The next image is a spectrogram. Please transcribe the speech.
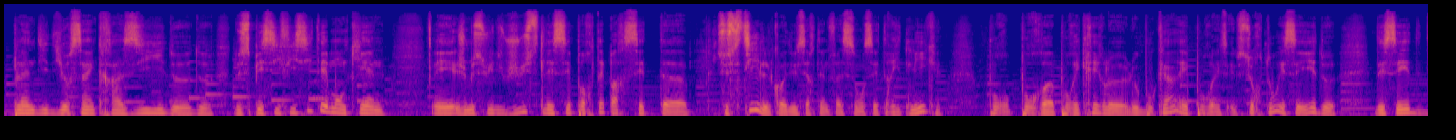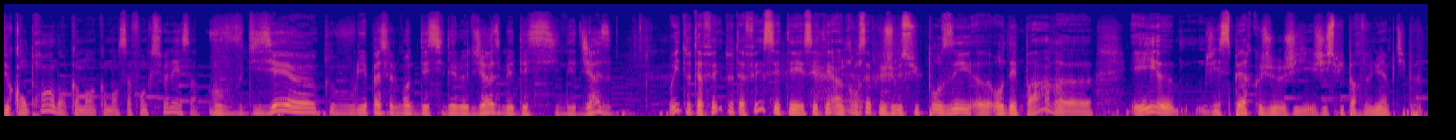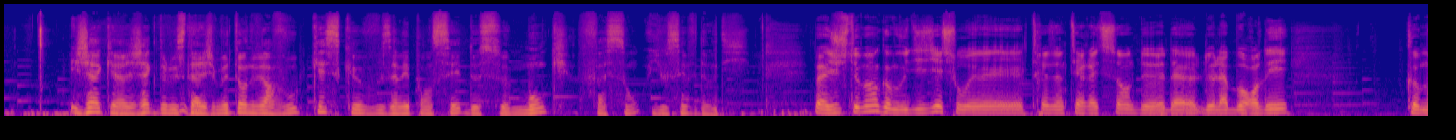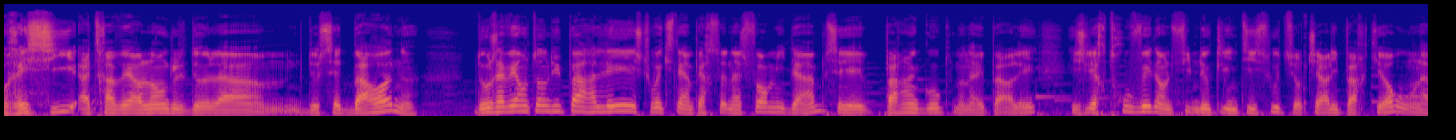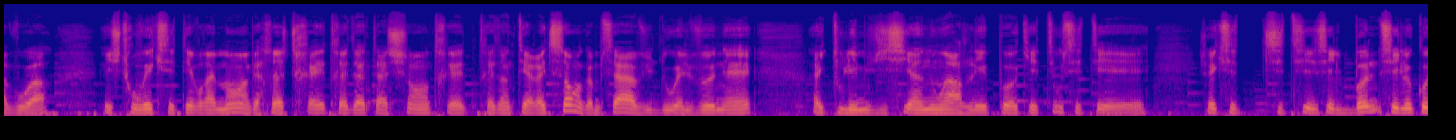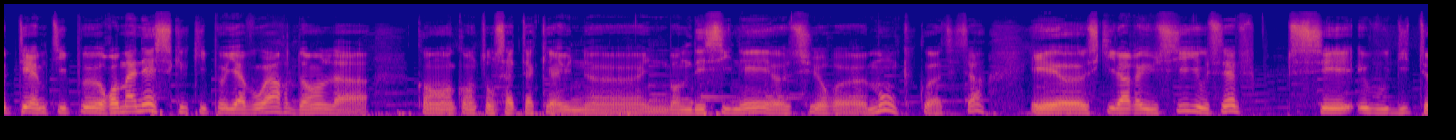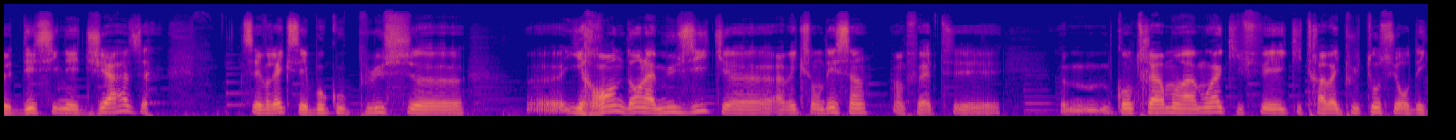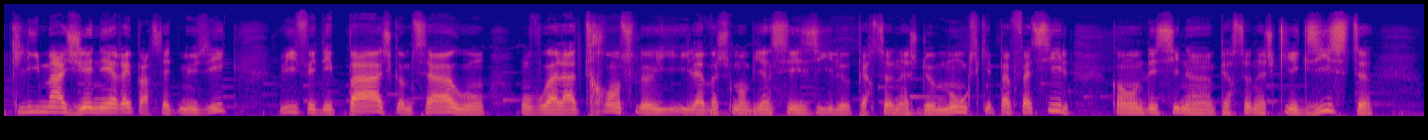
plein d'idiosyncrasie, de, de, de spécificité. Et je me suis juste laissé porter par cette, euh, ce style, quoi, d'une certaine façon, cette rythmique, pour, pour, euh, pour écrire le, bouquin et pour surtout essayer de, d'essayer de comprendre comment, comment ça fonctionnait, ça. Vous vous disiez euh, que vous vouliez pas seulement dessiner le jazz, mais dessiner jazz? Oui, tout à fait, tout à fait. C'était, c'était un concept que je me suis posé au départ et j'espère que j'y, j'y suis parvenu un petit peu. Jacques, Jacques Deloustal, je me tourne vers vous. Qu'est-ce que vous avez pensé de ce monk façon Youssef Daoudi? Bah Justement, comme vous disiez, je trouvais très intéressant de, de, l'aborder comme récit à travers l'angle de, de cette baronne dont j'avais entendu parler. Je trouvais que c'était un personnage formidable. C'est Paringo qui m'en avait parlé. Je l'ai retrouvé dans le film de Clint Eastwood sur Charlie Parker où on la voit. Et je trouvais que c'était vraiment un personnage très, très attachant, très, très intéressant, comme ça, vu d'où elle venait, avec tous les musiciens noirs de l'époque et tout. C'était. Je trouvais que c'est le, bon, le côté un petit peu romanesque qu'il peut y avoir dans la. Quand, quand on s'attaque à une, euh, une, bande dessinée euh, sur euh, Monk, quoi, c'est ça. Et ce qu'il a réussi, Youssef, c'est, vous dites dessiner jazz, c'est vrai que c'est beaucoup plus. Euh, euh, il rentre dans la musique euh, avec son dessin. en fait. Contrairement à moi qui, fait, qui travaille plutôt sur des climats générés par cette musique, lui il fait des pages comme ça où on, voit la transe, il a vachement bien saisi le personnage de Monk, ce qui n'est pas facile quand on dessine un personnage qui existe.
